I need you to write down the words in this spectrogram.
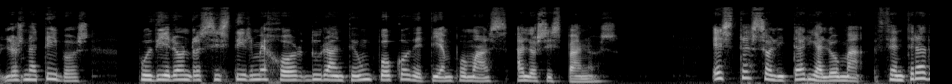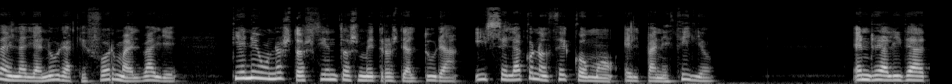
los nativos pudieron resistir mejor durante un poco de tiempo más a los hispanos. Esta solitaria loma, centrada en la llanura que forma el valle, tiene unos doscientos metros de altura y se la conoce como el Panecillo. En realidad,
